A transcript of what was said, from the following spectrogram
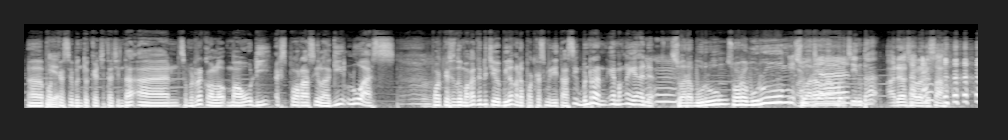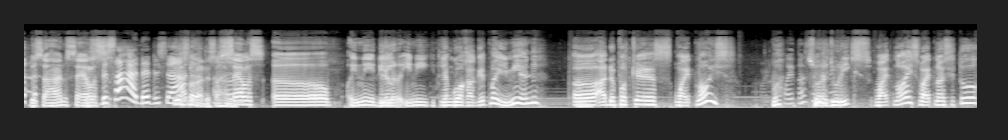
eh, podcastnya bentuknya cinta-cintaan. Sebenarnya kalau mau dieksplorasi lagi luas podcast itu makanya tadi Cio bilang ada podcast meditasi beneran emang iya ada suara burung, suara burung. Ih, suara Hujan. orang bercinta, ada suara desah. desahan, sales, Desah ada desah. Iya, suara desah. sales eh, ini dealer ini gitu. Yang gua kaget mah ini ya nih. Eh, ada podcast white noise. Wah, White noise suara jurix. White noise, white noise itu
